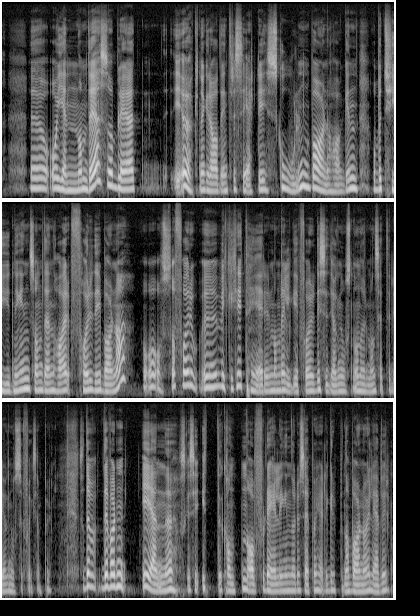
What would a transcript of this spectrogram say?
Eh, og gjennom det så ble jeg i økende grad interessert i skolen, barnehagen og betydningen som den har for de barna. Og også for uh, hvilke kriterier man velger for disse diagnosene, og når man setter diagnoser, f.eks. Så det, det, var den ene skal jeg si, ytterkanten av fordelingen når du ser på hele gruppen av barn og elever.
